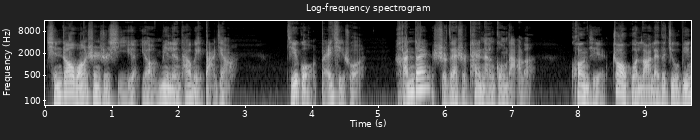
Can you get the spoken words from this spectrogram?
秦昭王甚是喜悦，要命令他为大将。结果白起说：“邯郸实在是太难攻打了，况且赵国拉来的救兵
